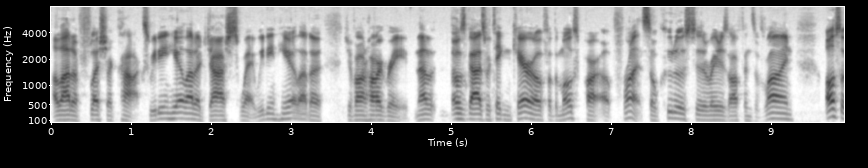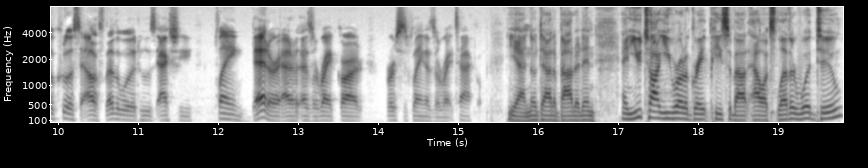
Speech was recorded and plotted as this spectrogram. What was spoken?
a lot of Fletcher Cox. We didn't hear a lot of Josh Sweat. We didn't hear a lot of Javon Hargrave. Now those guys were taken care of for the most part up front. So kudos to the Raiders offensive line. Also kudos to Alex Leatherwood, who's actually playing better as a right guard versus playing as a right tackle. Yeah, no doubt about it. And and you talk, you wrote a great piece about Alex Leatherwood too,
